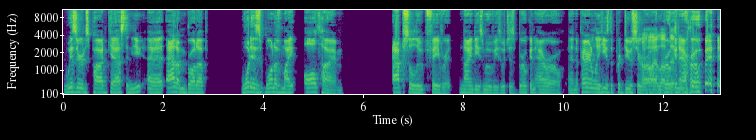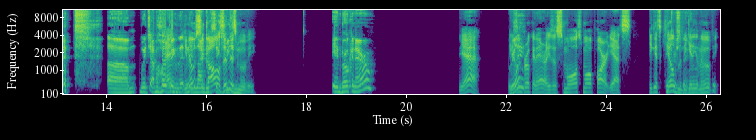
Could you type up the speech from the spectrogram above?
Wizards podcast, and you, uh, Adam brought up what is one of my all-time absolute favorite '90s movies, which is Broken Arrow, and apparently he's the producer Oh, on love Broken Arrow. um, which I'm hoping And that you know in 96 Seagal's in this can- movie. in Broken Arrow. Yeah. He's Really? in Broken Arrow. He's a small, small part. Yes. He gets killed in the beginning of the movie.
